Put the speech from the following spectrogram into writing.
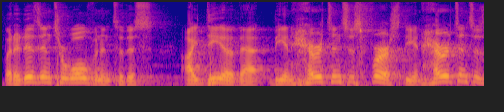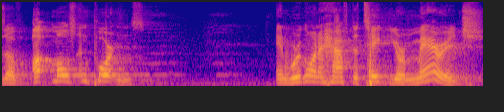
but it is interwoven into this idea that the inheritance is first. The inheritance is of utmost importance, and we're going to have to take your marriage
